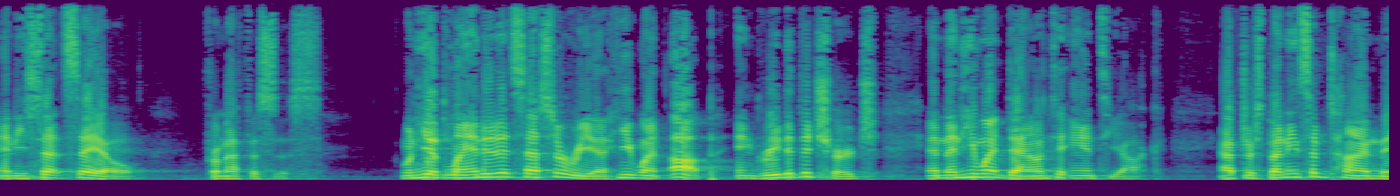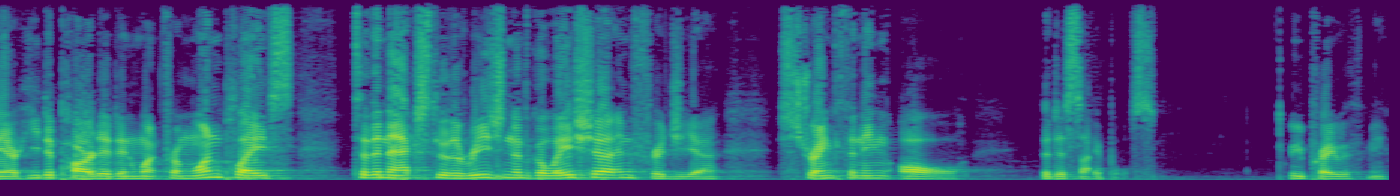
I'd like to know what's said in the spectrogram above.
And he set sail from Ephesus. When he had landed at Caesarea, he went up and greeted the church, and then he went down to Antioch. After spending some time there, he departed and went from one place to the next through the region of Galatia and Phrygia, strengthening all the disciples. We pray with me?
